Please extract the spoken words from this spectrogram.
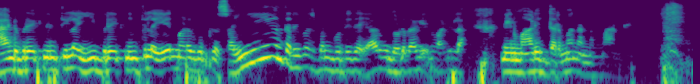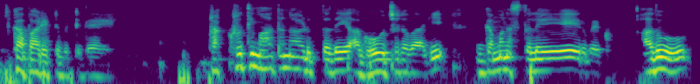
ಹ್ಯಾಂಡ್ ಬ್ರೇಕ್ ನಿಂತಿಲ್ಲ, ಈ ಬ್ರೇಕ್ ನಿಂತಿಲ್ಲ, ಏನ್ ಮಾಡೋದು ಗೊತ್ತಿಲ್ಲ. ಸೈ ಅಂತ ರಿವರ್ಸ್ ಬಂದ್ ಗೊತ್ತಿದೆ ಯಾರಿಗೂ ದೊಡ್ಡದಾಗಿ ಏನೂ ಆಗಿಲ್ಲ. ನೀನು ಮಾಡಿದ ಧರ್ಮ ನನ್ನ ಮಾಡಿದೆ ಕಾಪಾಡಿಟ್ಟು ಬಿಟ್ಟಿದೆ. ಪ್ರಕೃತಿ ಮಾತನಾಡುತ್ತದೆ, ಅಗೋಚರವಾಗಿ ಗಮನಿಸ್ತಲೇ ಇರಬೇಕು. ಅದು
